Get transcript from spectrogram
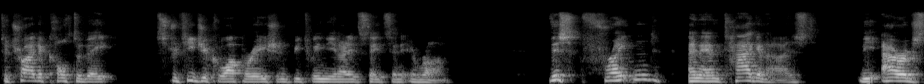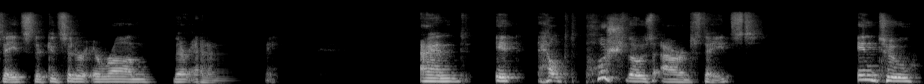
to try to cultivate strategic cooperation between the United States and Iran. This frightened and antagonized the Arab states that consider Iran their enemy. And it helped push those Arab states into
